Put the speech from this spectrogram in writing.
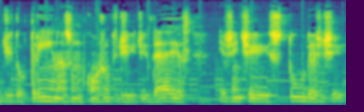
de, doutrinas, um conjunto de, de ideias, e a gente estuda, a gente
